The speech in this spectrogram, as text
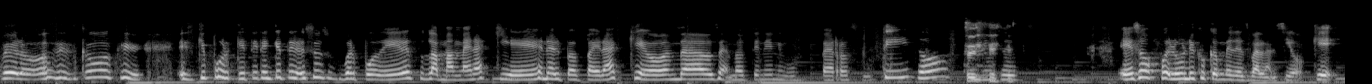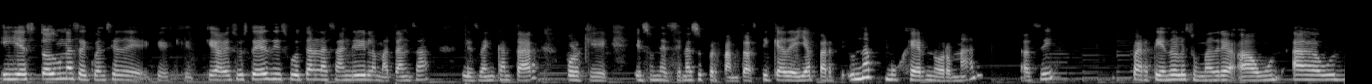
Pero, o sea, es como que, es que ¿por qué tienen que tener sus superpoderes? Pues la mamá era quién, el papá era qué onda, o sea, no tiene ningún perro sentido. Entonces, eso fue lo único que me desbalanceó. Que, y es toda una secuencia de que, que, a veces ustedes disfrutan la sangre y la matanza, les va a encantar, porque es una escena súper fantástica de ella, una mujer normal, así, partiéndole su madre a un, a un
